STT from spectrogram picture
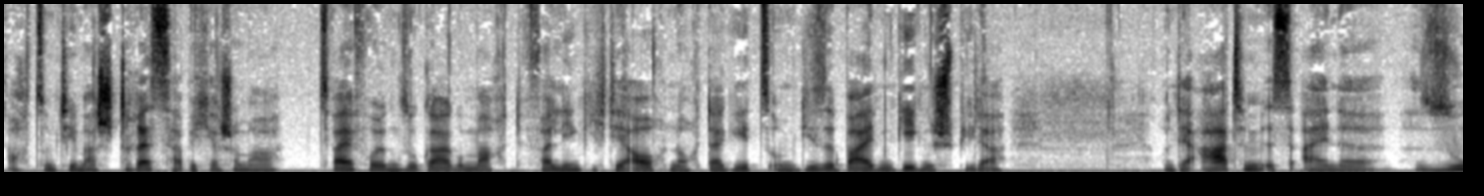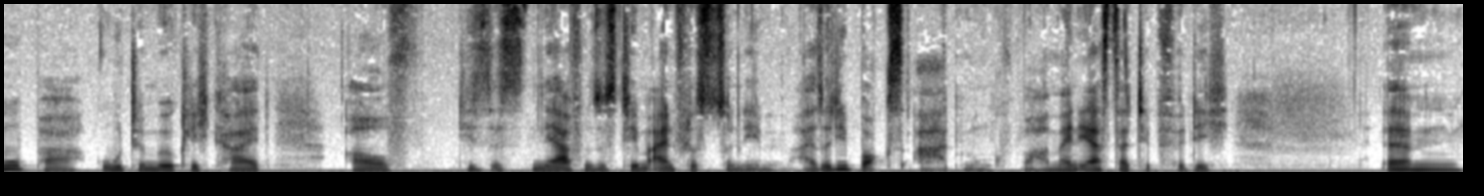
Auch zum Thema Stress habe ich ja schon mal zwei Folgen sogar gemacht, verlinke ich dir auch noch. Da geht es um diese beiden Gegenspieler. Und der Atem ist eine super gute Möglichkeit, auf dieses Nervensystem Einfluss zu nehmen. Also die Boxatmung war mein erster Tipp für dich. Ähm,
